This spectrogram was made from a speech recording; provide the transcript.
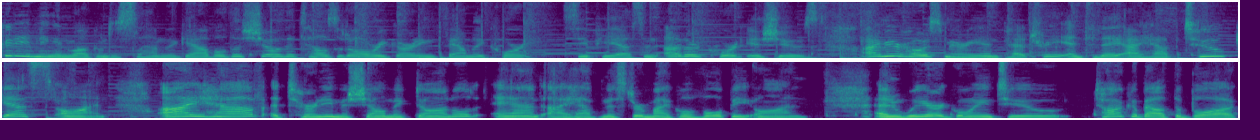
Good evening and welcome to Slam the Gavel, the show that tells it all regarding family court, CPS, and other court issues. I'm your host, Marianne Petrie, and today I have two guests on. I have attorney Michelle MacDonald and I have Mr. Michael Volpe on. And we are going to talk about the book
